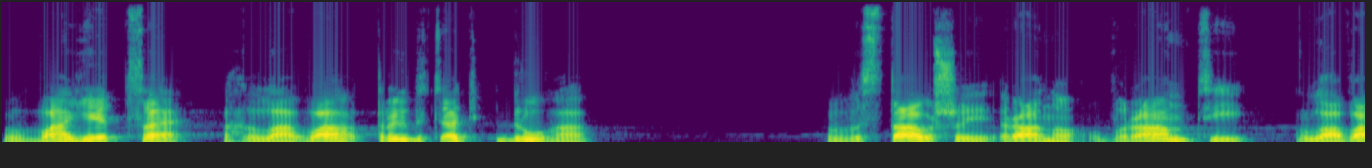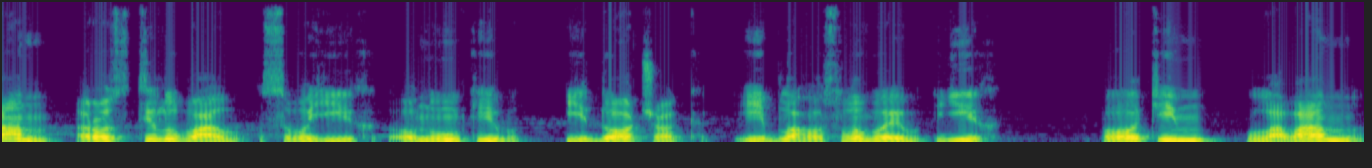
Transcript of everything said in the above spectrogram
Ваєце, глава 32. Вставши рано вранці, Лаван розцілував своїх онуків і дочок і благословив їх. Потім Лаван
